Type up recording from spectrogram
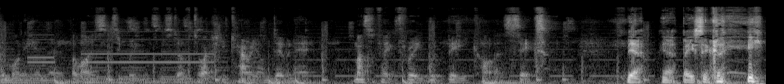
the money and the, the license agreements and stuff to actually carry on doing it, Mass Effect 3 would be KOTOR 6. Yeah, yeah, basically.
